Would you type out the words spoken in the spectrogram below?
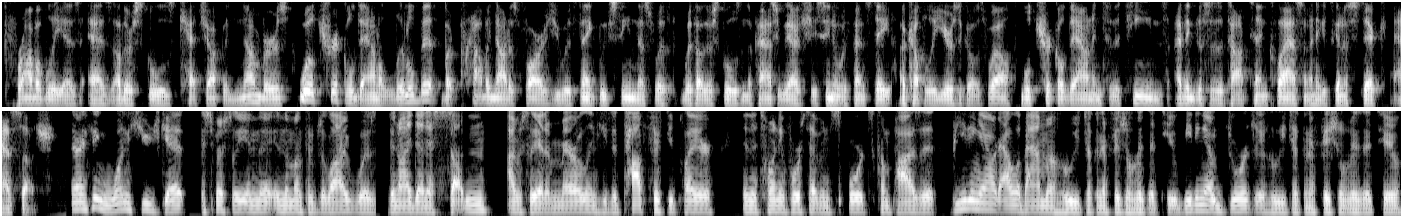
probably as, as other schools catch up in numbers will trickle down a little bit, but probably not as far as you would think. We've seen this with with other schools in the past. We've actually seen it with Penn State a couple of years ago as well. Will trickle down into the teens. I think this is a top 10 class, and I think it's going to stick as such. And I think one huge get, especially in the in the month of July, was Dani Dennis Sutton, obviously out of Maryland. He's a top 50 player in the 24 7 sports composite, beating out Alabama, who he took an official visit to, beating out Georgia, who he took an official visit to.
